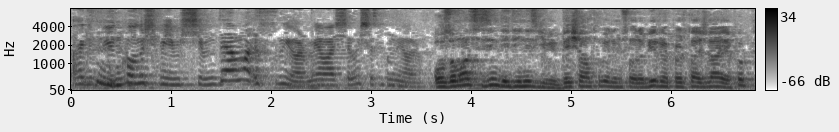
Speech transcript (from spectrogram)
hani büyük konuşmayayım şimdi ama ısınıyorum. Yavaş yavaş ısınıyorum. O zaman sizin dediğiniz gibi 5-6 bölüm sonra bir röportaj daha yapıp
